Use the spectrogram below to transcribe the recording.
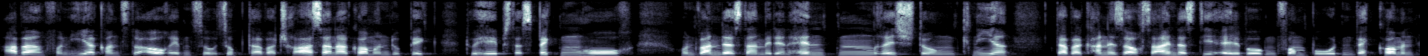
Aber von hier kannst du auch eben zu Subta Vajrasana kommen. Du, du hebst das Becken hoch und wanderst dann mit den Händen Richtung Knie. Dabei kann es auch sein, dass die Ellbogen vom Boden wegkommen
